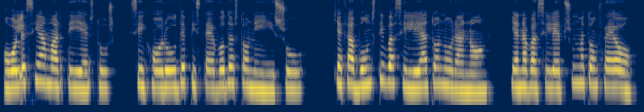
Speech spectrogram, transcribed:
Όλες οι αμαρτίες τους συγχωρούνται πιστεύοντας τον Ιησού και θα μπουν στη Βασιλεία των Ουρανών για να βασιλέψουν με τον Θεό.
